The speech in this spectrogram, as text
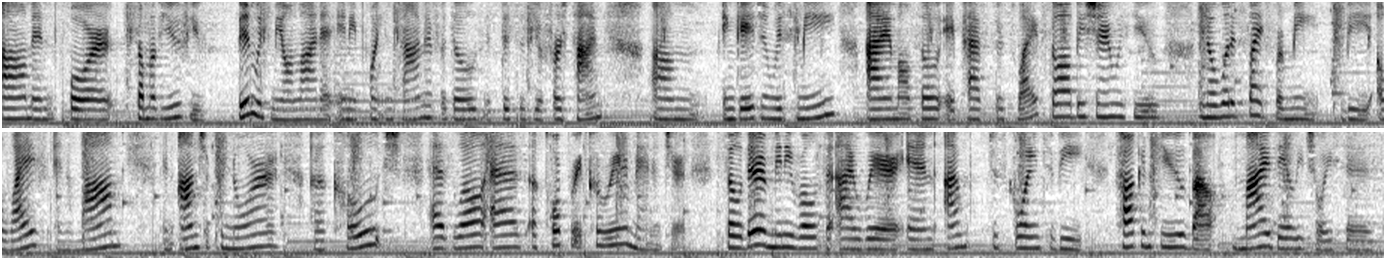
Um, and for some of you, if you've been with me online at any point in time. And for those, if this is your first time um, engaging with me, I am also a pastor's wife. So I'll be sharing with you, you know, what it's like for me to be a wife and a mom, an entrepreneur, a coach, as well as a corporate career manager. So there are many roles that I wear, and I'm just going to be talking to you about my daily choices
